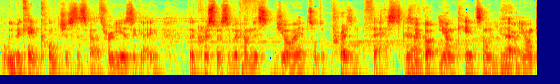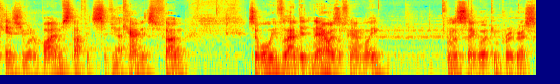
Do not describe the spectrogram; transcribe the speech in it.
But we became conscious this about three years ago that Christmas has become this giant sort of present fest because Yeah. we've got young kids, and when you've Yeah. got young kids, you want to buy them stuff. It's if you Yeah. can, it's fun. So what we've landed now as a family, and let's say work in progress,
